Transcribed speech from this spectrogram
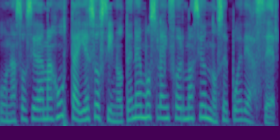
una sociedad más justa y eso si no tenemos la información no se puede hacer.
